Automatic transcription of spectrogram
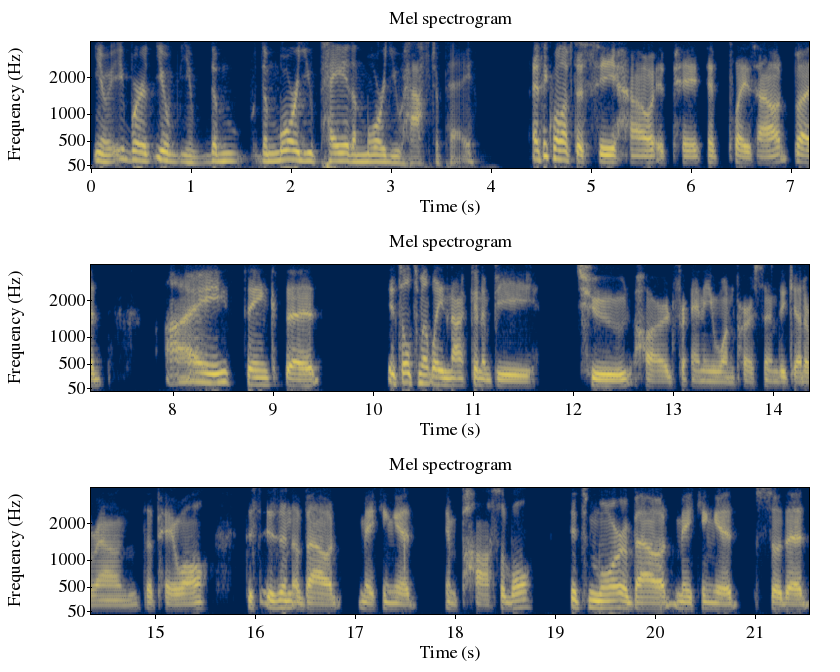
you know where you, you know, the the more you pay the more you have to pay? I think we'll have to see how it pay, it plays out, but I think that it's ultimately not going to be too hard for any one person to get around the paywall. This isn't about making it impossible. It's more about making it so that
